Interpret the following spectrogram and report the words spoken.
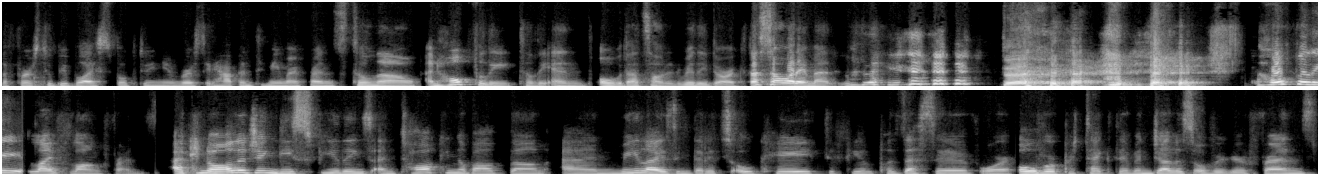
the first two people I spoke to in university happened to me, my friends, till now, and hopefully till the end. Oh, that sounded really dark. That's not what I meant. hopefully lifelong friends. Acknowledging these feelings and talking about them and realizing that it's okay to feel possessive or overprotective and jealous over your friends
